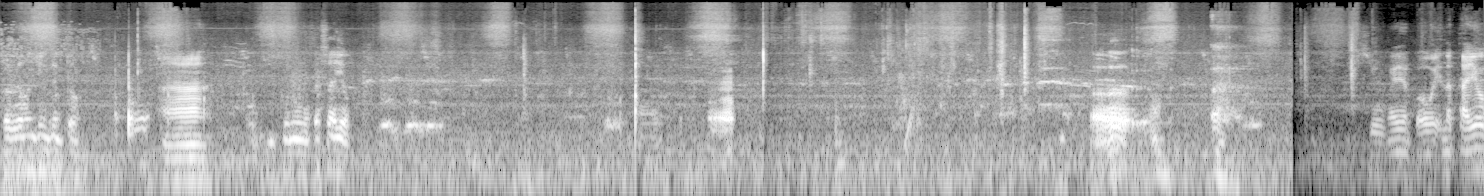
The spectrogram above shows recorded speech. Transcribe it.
talagang din ganito. ah, Hindi ko nung kasayo. Ah, so ngayon pauwi na tayo.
